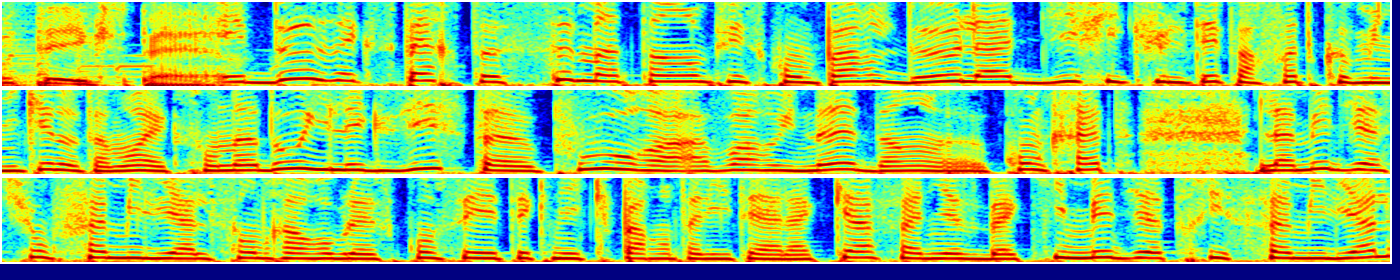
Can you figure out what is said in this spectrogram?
Côté expert. Et deux expertes ce matin, puisqu'on parle de la difficulté parfois de communiquer, notamment avec son ado. Il existe pour avoir une aide hein, concrète la médiation familiale. Sandra Robles, conseiller technique parentalité à la CAF, Agnès Baki, médiatrice familiale.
